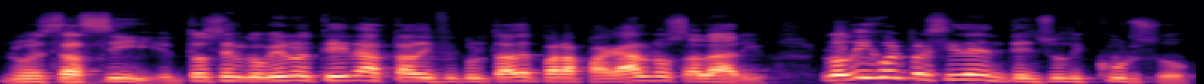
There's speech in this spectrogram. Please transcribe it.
No es así. Entonces el gobierno tiene hasta dificultades para pagar los salarios. Lo dijo el presidente en su discurso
